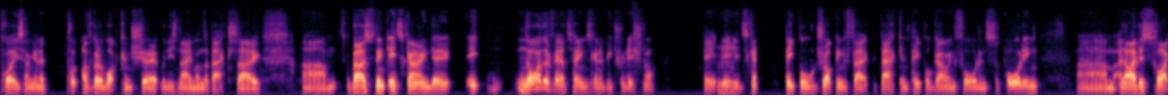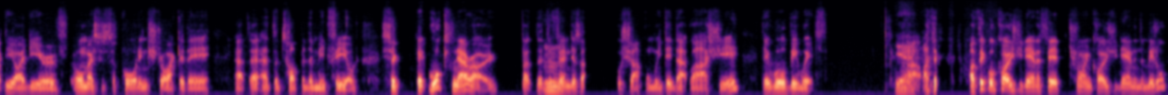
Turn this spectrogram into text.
please, I'm going to put, I've got a Watkins shirt with his name on the back. So, um, but I just think it's going to, it, neither of our teams are going to be traditional. It, Mm. It's going to people dropping back and people going forward and supporting. Um, and I just like the idea of almost a supporting striker there at the, at the top of the midfield. So it looks narrow, but the Mm. defenders are push up, and we did that last year. There will be width. Yeah, Uh, I think I think we'll close you down if they try and close you down in the middle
